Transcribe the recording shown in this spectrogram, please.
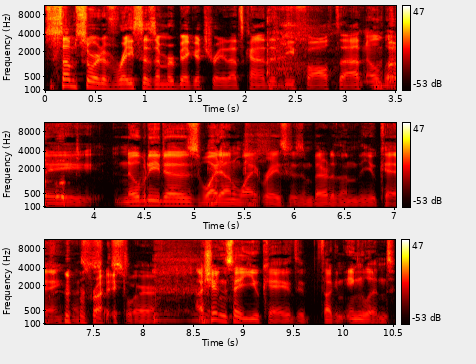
to some sort of racism or bigotry. That's kind of the default. Uh, mode. Nobody nobody does white on white racism better than the UK. That's, Right. I swear. I shouldn't say UK. The fucking England.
